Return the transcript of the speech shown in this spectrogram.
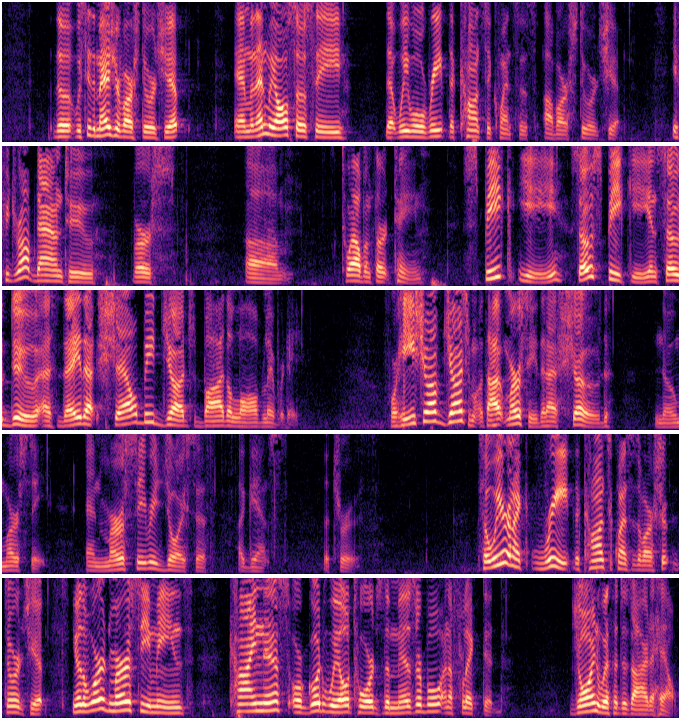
the, we see the measure of our stewardship, and then we also see that we will reap the consequences of our stewardship. If you drop down to verse um, 12 and 13, Speak ye, so speak ye, and so do, as they that shall be judged by the law of liberty. For he shall have judgment without mercy that hath showed no mercy, and mercy rejoiceth against the truth. So we are going to reap the consequences of our stewardship. You know, the word mercy means kindness or goodwill towards the miserable and afflicted, joined with a desire to help.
